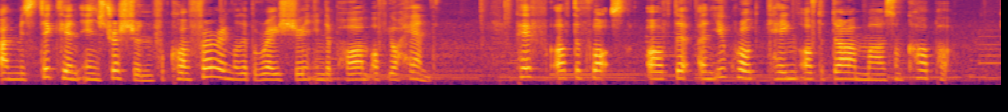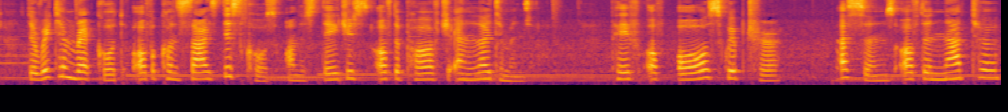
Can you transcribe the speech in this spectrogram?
unmistaken instruction for conferring liberation in the palm of your hand. Pith of the thoughts of the unequaled king of the Dharma Tsongkhapa the written record of a concise discourse on the stages of the path to enlightenment, pith of all scripture, essence of the matter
